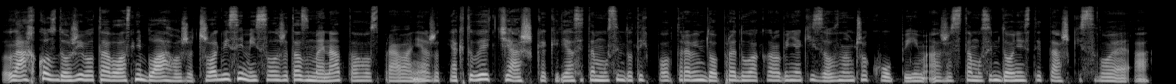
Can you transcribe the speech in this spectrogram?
ľahkosť do života vlastne bláho, že človek by si myslel, že tá zmena toho správania, že jak to bude ťažké, keď ja si tam musím do tých potravín dopredu, ako robiť nejaký zoznam, čo kúpim a že si tam musím doniesť tie tašky svoje a,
